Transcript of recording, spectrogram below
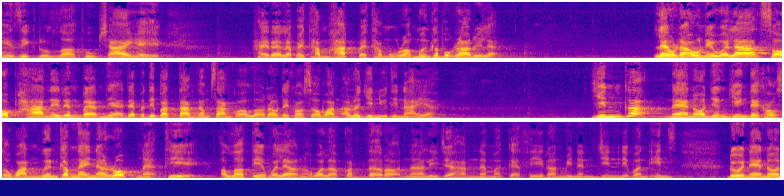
ให้ซิกรุลลอถูกใช้ให้ ให้อะไรล่ะไปทำฮัทไปทำมุรอเหมือนกับพวกเราด้วยแหละ แล้วเราเนี่ยเวลาสอบผ่านในเรื่องแบบเนี้ยได้ปฏิบัติตามคำสั่งของเราเราได้เข้าสวรรค์เอาเรายินอยู่ที่ไหนอะยินก็แน่นอนอย่างยิ่งได้เข้าสวรรค์เหมือนกับในนรกเนี่ยที่อัลลอฮ์เตรียมไว้แล้วนะวะลากัดดารนาลิจฮันนามะกะซีรันมินันจินนิวันอินส์โดยแน่นอน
